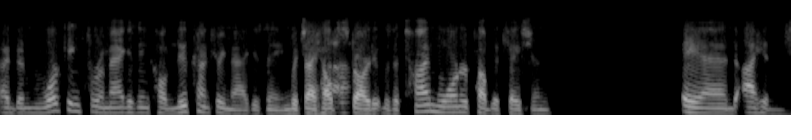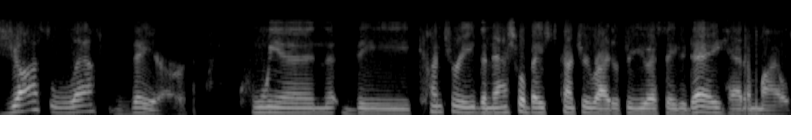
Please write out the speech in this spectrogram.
I'd been working for a magazine called New Country Magazine, which I helped Uh-huh. start. It was a Time Warner publication, and I had just left there when the country, the Nashville-based country writer for USA Today, had a mild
